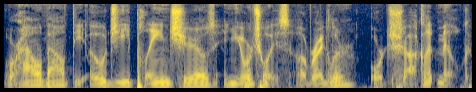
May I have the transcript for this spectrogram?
Or how about the OG plain Cheerios and your choice of regular or chocolate milk?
